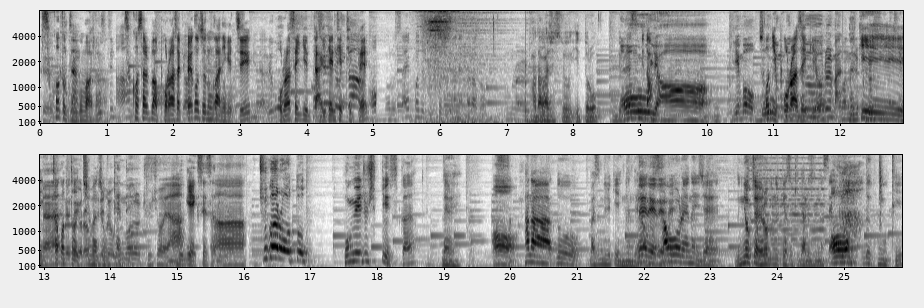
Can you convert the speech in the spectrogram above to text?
그 스코도 궁금하다. 스코 설마 보라색 빼고 주는 거 아니겠지? 그리고 보라색이 아이덴티티인데? 저희가- 어, 사이퍼즈 시간에 따라서 선물을 받아가실 수 있도록 준비를 했습니다. 어우, 야. 이게 뭐 손이 모든 보라색이요? 분들을 만나서 무기 그럴 수 있지만 저것도 그래도 주면 좋을 여러분들이 좀 텐데. 응원을 주셔야 무기 액세서리. 아, 추가로 또 공유해 주실 게 있을까요? 네. 어. 하나 또 말씀드릴 게 있는데요. 네네네네. 4월에는 이제 능력자 여러분들께서 기다리시는 세컨드 궁극기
